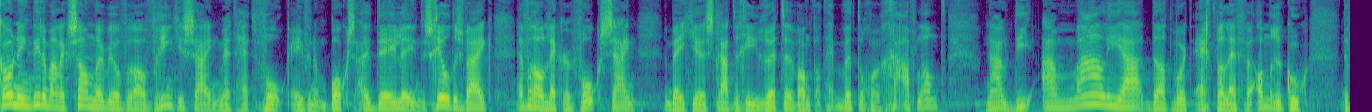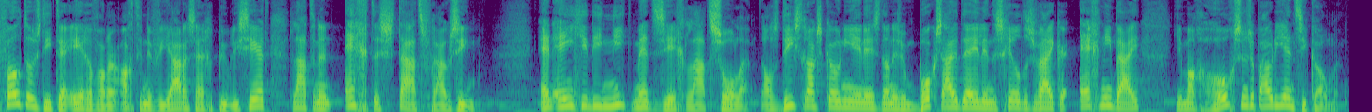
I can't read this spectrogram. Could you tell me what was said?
Koning Willem-Alexander wil vooral vriendjes zijn met het volk. Even een box uitdelen in de Schilderswijk. En vooral lekker volks zijn. Een beetje strategie Rutte, want wat hebben we toch een gaaf land. Nou, die Amalia, dat wordt echt wel even andere koek. De foto's die ter ere van haar 18e verjaardag zijn gepubliceerd... laten een echte staatsvrouw zien. En eentje die niet met zich laat zollen. Als die straks koningin is, dan is een box uitdelen in de Schilderswijk er echt niet bij. Je mag hoogstens op audiëntie komen.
